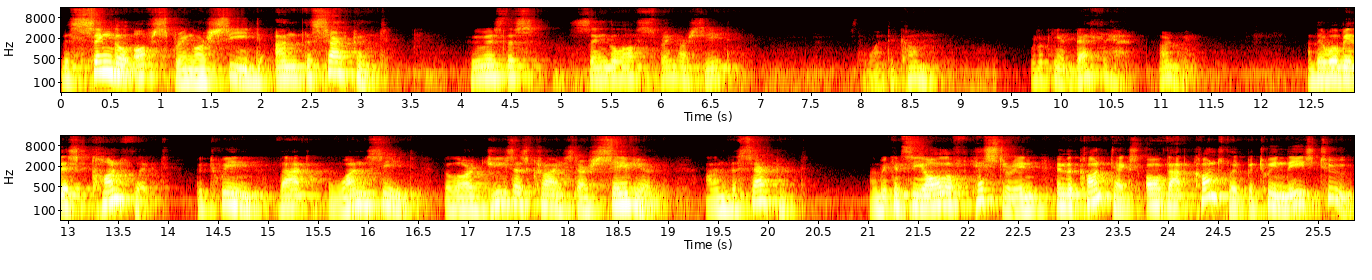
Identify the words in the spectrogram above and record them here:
the single offspring or seed and the serpent. Who is this single offspring or seed? It's the one to come. We're looking at Bethlehem, aren't we? And there will be this conflict between that one seed, the Lord Jesus Christ, our Saviour, and the serpent. And we can see all of history in, in the context of that conflict between these two.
